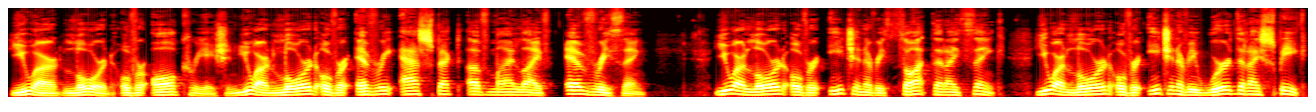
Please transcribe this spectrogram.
You are Lord over all creation. You are Lord over every aspect of my life, everything. You are Lord over each and every thought that I think. You are Lord over each and every word that I speak.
